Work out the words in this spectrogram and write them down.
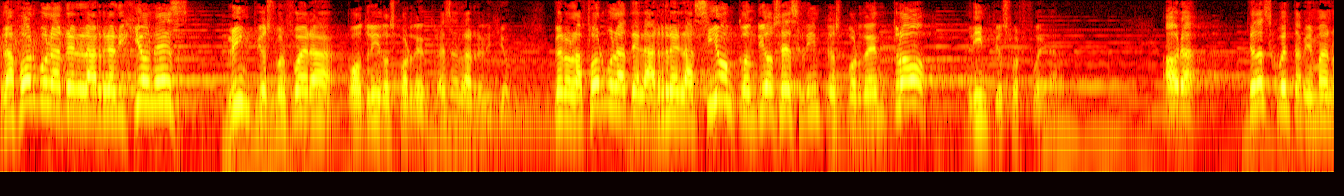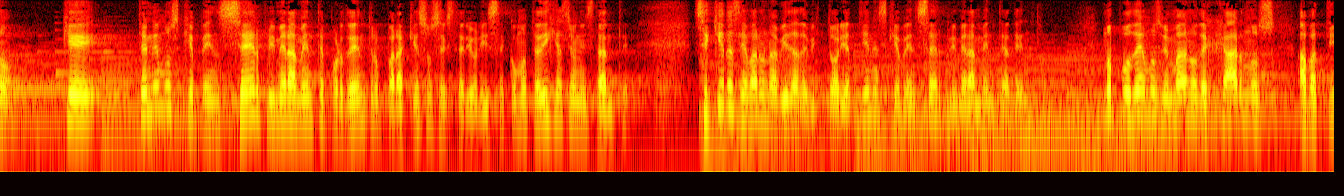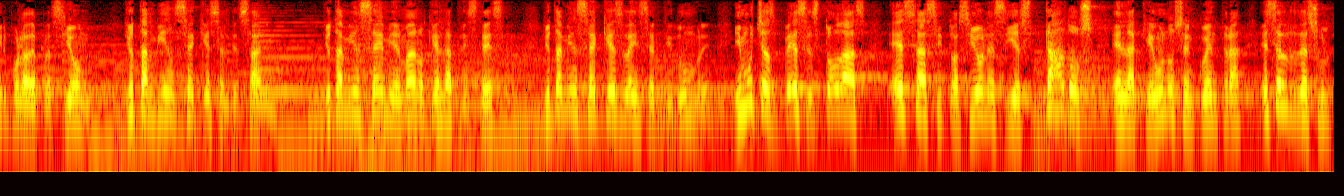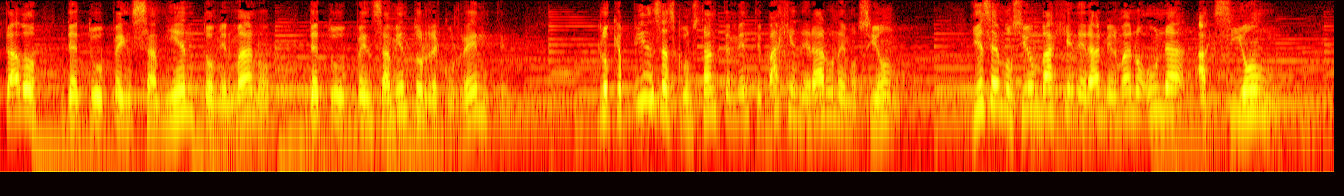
La fórmula de la religión es limpios por fuera, podridos por dentro. Esa es la religión. Pero la fórmula de la relación con Dios es limpios por dentro, limpios por fuera. Ahora, ¿te das cuenta, mi hermano, que tenemos que vencer primeramente por dentro para que eso se exteriorice? Como te dije hace un instante, si quieres llevar una vida de victoria, tienes que vencer primeramente adentro. No podemos, hermano, dejarnos abatir por la depresión. Yo también sé que es el desánimo. Yo también sé, mi hermano, que es la tristeza. Yo también sé que es la incertidumbre. Y muchas veces todas esas situaciones y estados en la que uno se encuentra es el resultado de tu pensamiento, mi hermano, de tu pensamiento recurrente. Lo que piensas constantemente va a generar una emoción. Y esa emoción va a generar, mi hermano, una acción.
